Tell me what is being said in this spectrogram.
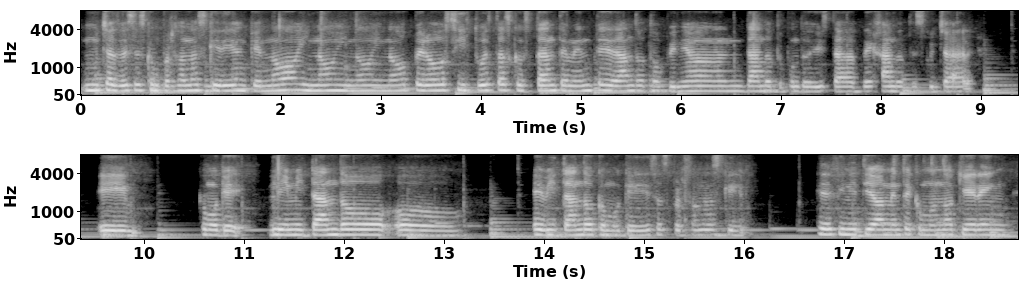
muchas veces con personas que digan que no y no y no y no, pero si tú estás constantemente dando tu opinión, dando tu punto de vista, dejándote escuchar, eh, como que limitando o evitando como que esas personas que, definitivamente como no quieren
